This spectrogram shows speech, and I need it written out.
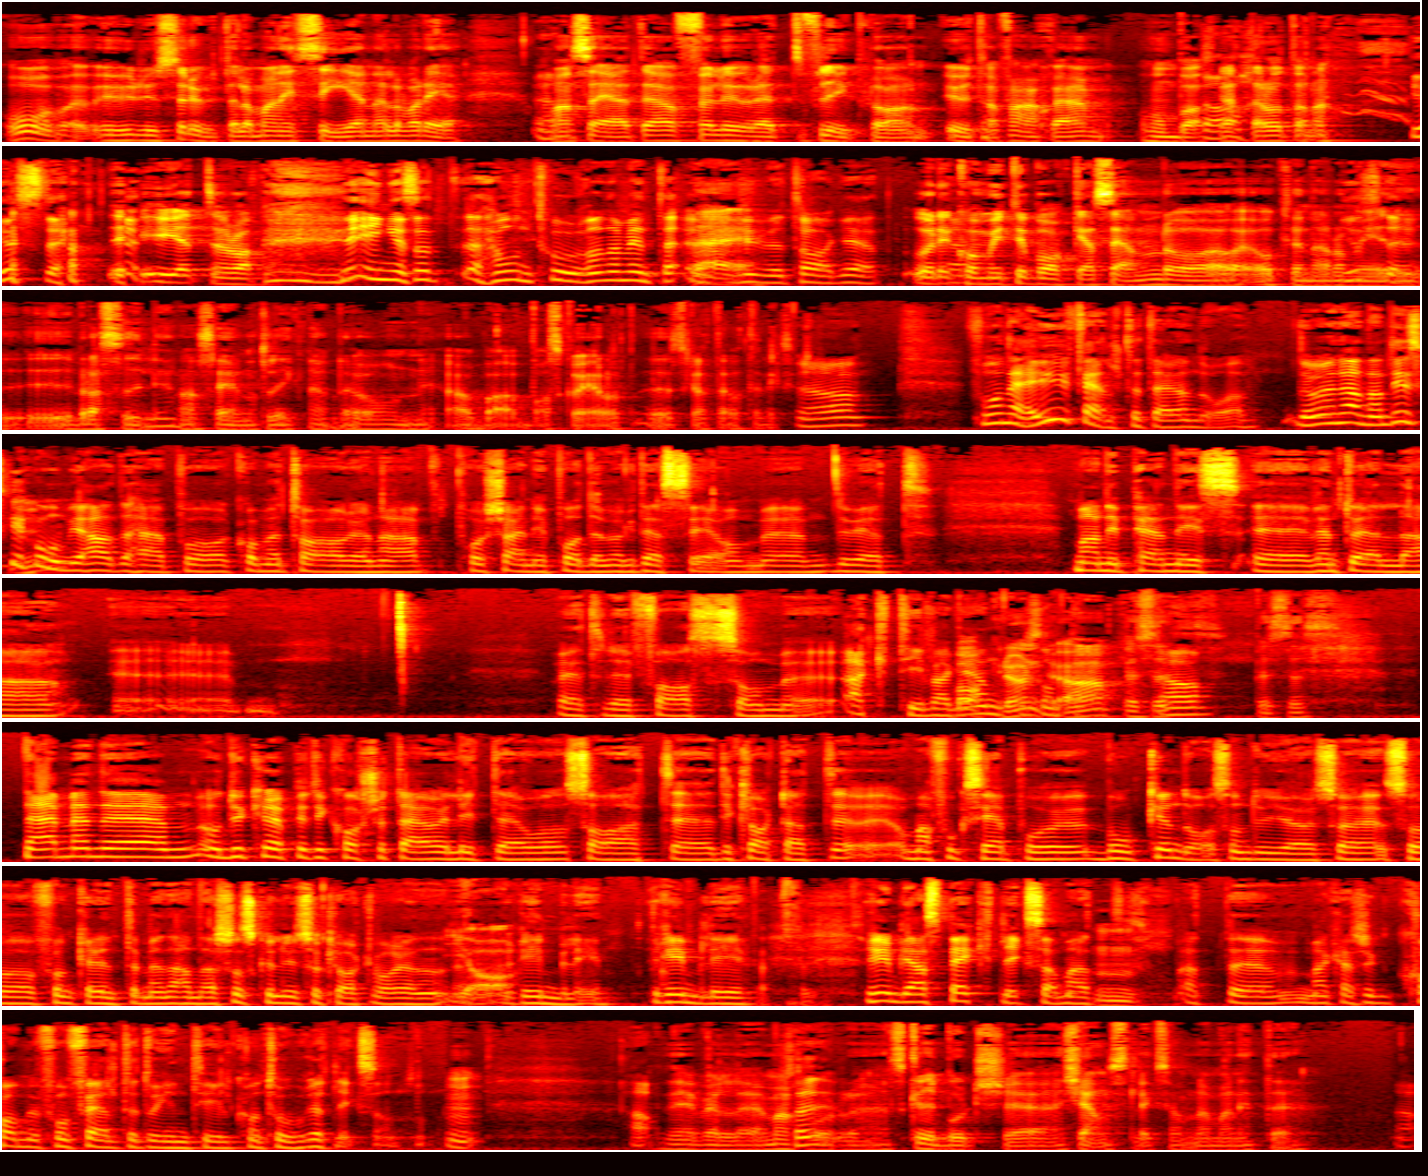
Åh, hur du ser ut eller om man är sen eller vad det är. Och han säger att jag föll ur ett flygplan utan fallskärm. Hon bara skrattar åt honom. Just det. det är jättebra. Det är ingen som, hon tror honom inte Nej. överhuvudtaget. Och det kommer ju tillbaka sen då också när de Just är det. i, Brasilien. Han säger något liknande och hon jag bara, bara skojar åt, skrattar åt det liksom. Ja. För hon är ju i fältet där ändå. Det var en annan diskussion Mm. vi hade här på kommentarerna på shinypodden.se om, eh, du vet, Moneypennys eh, eventuella eh, vad heter det, fas som aktiv agent. och Bakgrund, ja precis. Ja. precis. Nej men, eh, och du kröp till korset där lite och sa att eh, det är klart att eh, om man fokuserar på boken då som du gör så, så funkar det inte. Men annars så skulle det såklart vara en Ja. rimlig, rimlig, Absolut. rimlig aspekt liksom. Att, Mm. att man kanske kommer från fältet och in till kontoret liksom. Det är väl, man får skrivbordstjänst liksom när man inte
